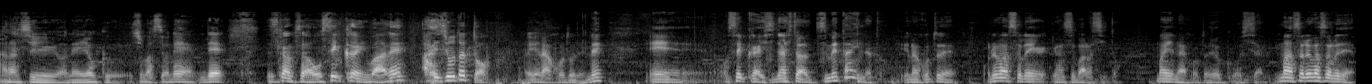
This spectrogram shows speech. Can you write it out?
話をね、よくしますよね。で、スカンクさん、おせっかいはね、愛情だというようなことでね、えー、おせっかいしない人は冷たいんだというようなことで、俺はそれが素晴らしいと。まあ、いうようなことをよくおっしゃる。まあ、それはそれで、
